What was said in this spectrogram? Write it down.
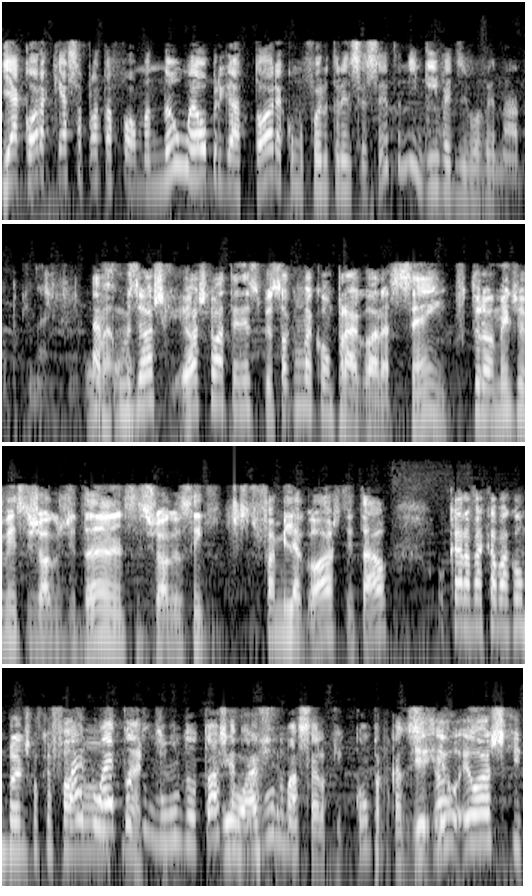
E agora que essa plataforma não é obrigatória, como foi no 360, ninguém vai desenvolver nada pro Kinect. É, mas- mas eu acho, que, eu acho que é uma tendência do pessoal que vai comprar agora 100, futuramente vai ver esses jogos de dança, esses jogos assim que, que família gosta e tal. O cara vai acabar comprando de qualquer forma. Mas não é todo Kinect. mundo. Tu acha que é Eu todo acho- mundo, Marcelo, que compra por causa Eu, desse eu, eu acho que,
